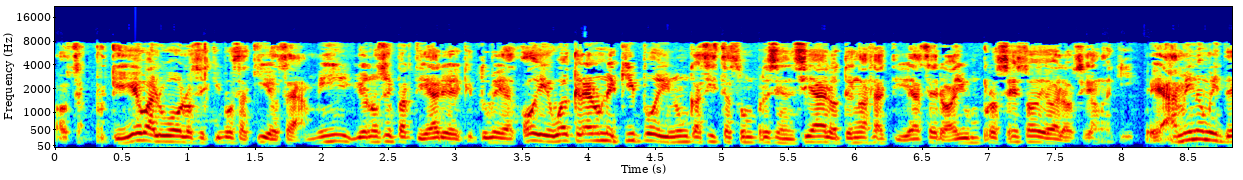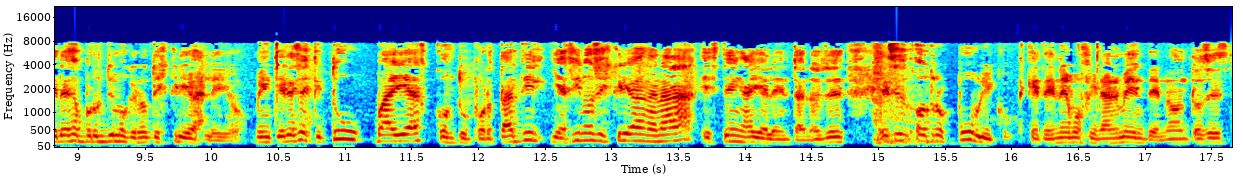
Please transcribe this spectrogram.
o sea, porque yo evalúo los equipos aquí, o sea, a mí yo no soy partidario de que tú me digas, oye, voy a crear un equipo y nunca asistas un presencial o tengas la actividad cero. Hay un proceso de evaluación aquí. Eh, a mí no me interesa por último que no te inscribas, Leo. Me interesa que tú vayas con tu portátil y así no se inscriban a nada, estén ahí alentando. Entonces, ese es otro público que tenemos finalmente, ¿no? Entonces,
